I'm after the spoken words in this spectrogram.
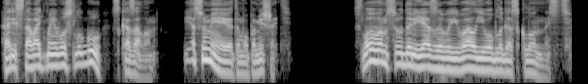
«Арестовать моего слугу, — сказал он, — я сумею этому помешать». Словом, сударь, я завоевал его благосклонность.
